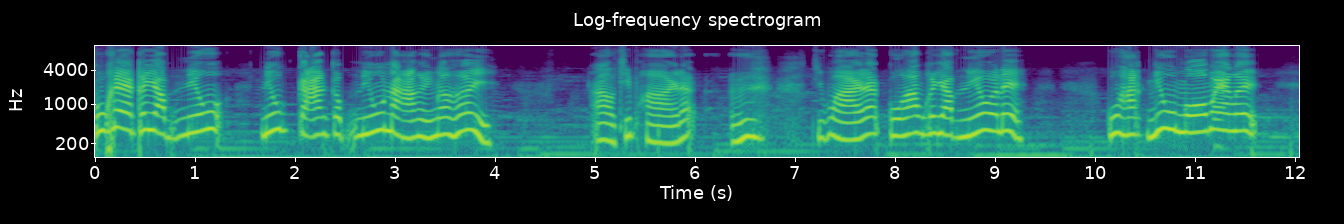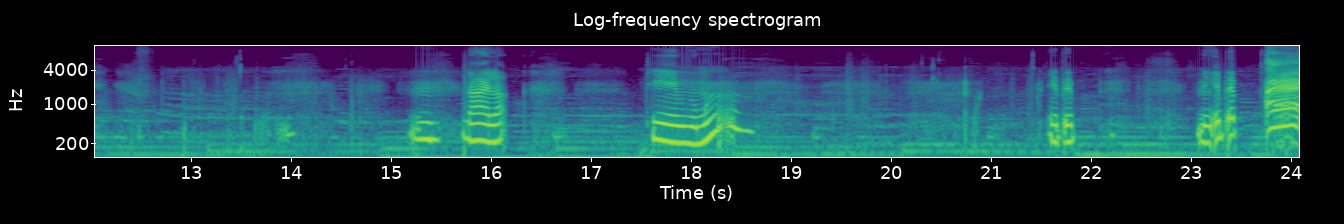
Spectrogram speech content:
กูแค่ขยับนิ้ว นิ้วกลางกับนิ้วนางเองนะเฮ้ยอ้าวชิบหายแล้วชิบหายแล้วกูห้ามขยับนิ้วเลยกูหักนิ้วงอแม่งเลยอืมได้แล้วเทมอยู่มั้ง F F หนึ่ง F F เอ้ย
